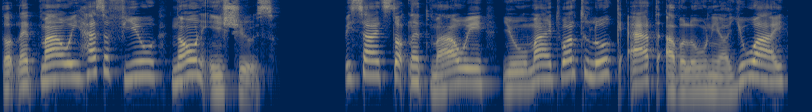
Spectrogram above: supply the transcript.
.NET MAUI has a few known issues. Besides .NET MAUI, you might want to look at Avalonia UI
